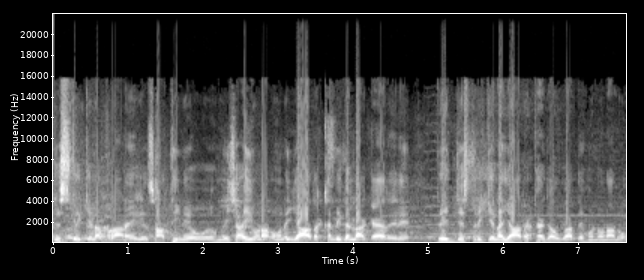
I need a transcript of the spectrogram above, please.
ਜਿਸ ਤਰੀਕੇ ਨਾਲ ਪੁਰਾਣੇ ਸਾਥੀ ਨੇ, ਉਹ ਹਮੇਸ਼ਾ ਹੀ ਉਹਨਾਂ ਨੂੰ ਹੁਣ ਯਾਦ ਰੱਖਣ ਦੀ ਗੱਲਾਂ ਕਹਿ ਰਹੇ ਨੇ ਤੇ ਜਿਸ ਤਰੀਕੇ ਨਾਲ ਯਾਦ ਰੱਖਿਆ ਜਾਊਗਾ ਤੇ ਹੁਣ ਉਹਨਾਂ ਨੂੰ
